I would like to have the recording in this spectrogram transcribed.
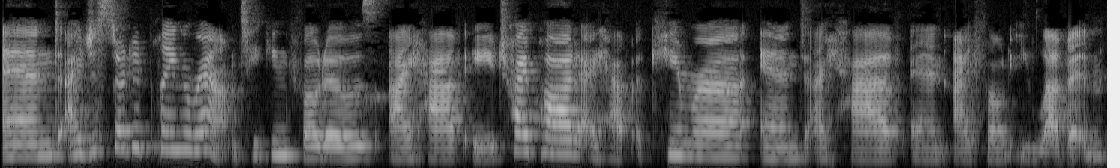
And I just started playing around, taking photos. I have a tripod, I have a camera, and I have an iPhone 11.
